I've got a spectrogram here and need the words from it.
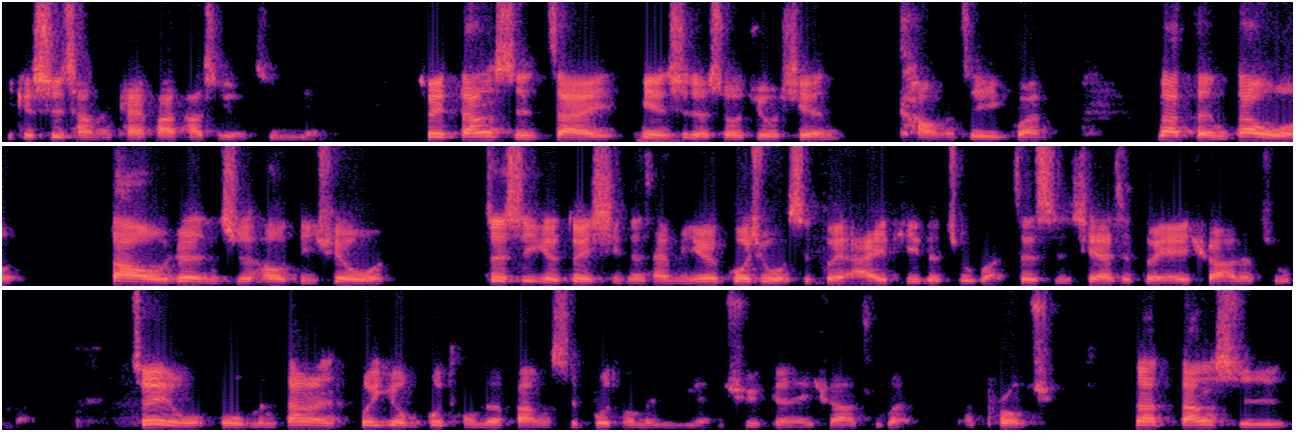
一个市场的开发他是有经验，所以当时在面试的时候就先考了这一关。那等到我到任之后，的确我这是一个对新的产品，因为过去我是对 IT 的主管，这是现在是对 HR 的主管，所以我我们当然会用不同的方式、不同的语言去跟 HR 主管 approach。那当时，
